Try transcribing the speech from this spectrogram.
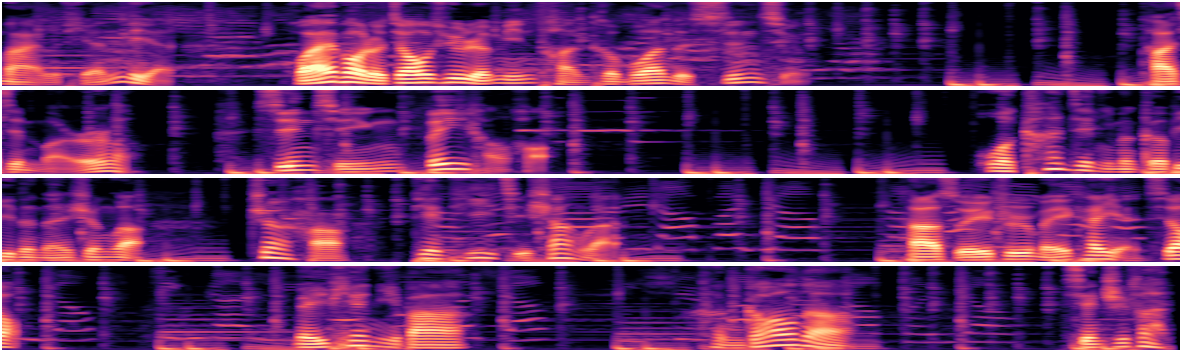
买了甜点。怀抱着郊区人民忐忑不安的心情，她进门了，心情非常好。我看见你们隔壁的男生了，正好电梯一起上来。他随之眉开眼笑，没骗你吧？很高呢。先吃饭，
